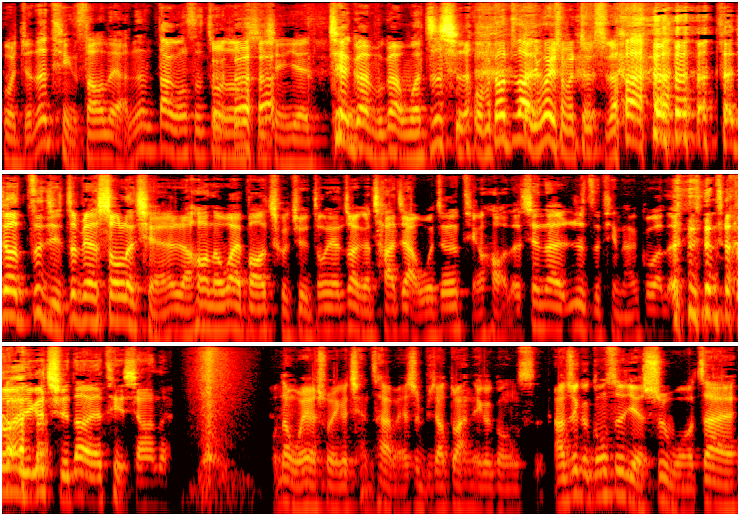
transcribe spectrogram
我觉得挺骚的呀。那大公司做这种事情也 见怪不怪，我支持。我们都知道你为什么支持，他就自己这边收了钱，然后呢外包出去，中间赚个差价，我觉得挺好的。现在日子挺难过的，这多一个渠道也挺香的。那我也说一个前菜吧，也是比较短的一个公司。然后这个公司也是我在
